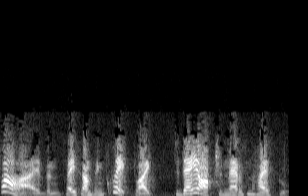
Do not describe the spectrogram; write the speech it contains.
five and say something quick, like today auction Madison High School.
